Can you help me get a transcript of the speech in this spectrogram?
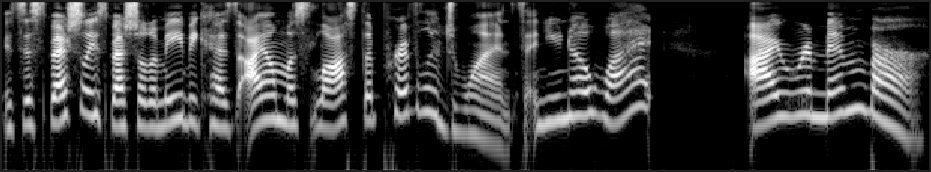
It's especially special to me because I almost lost the privilege once. And you know what? I remember.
